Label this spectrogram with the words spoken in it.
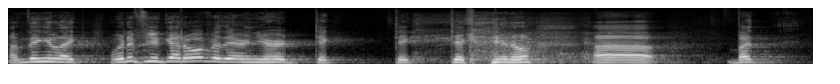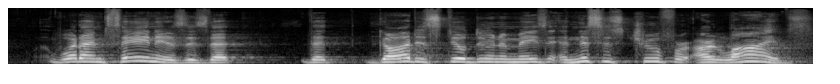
I'm thinking, like, what if you got over there and you heard tick, tick, tick, you know? Uh, but what I'm saying is, is that, that God is still doing amazing, and this is true for our lives.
